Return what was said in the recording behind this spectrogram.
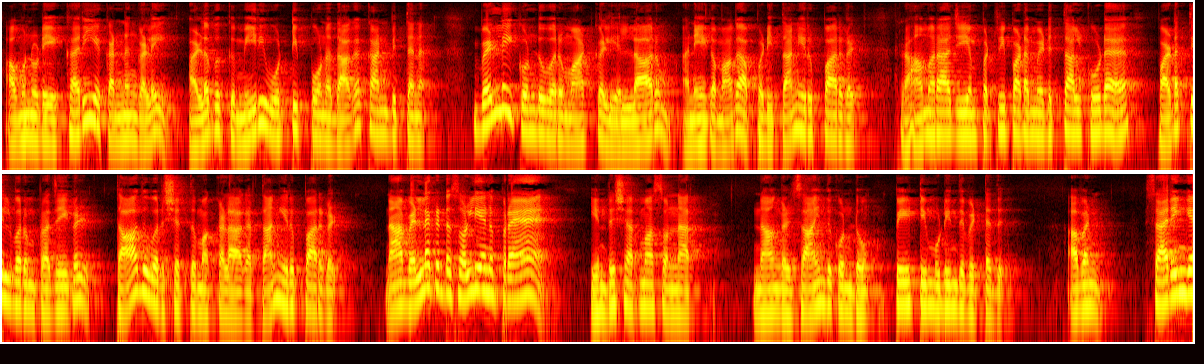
அவனுடைய கரிய கன்னங்களை அளவுக்கு மீறி ஒட்டிப்போனதாக காண்பித்தன. வெள்ளை கொண்டு வரும் ஆட்கள் எல்லாரும் அநேகமாக அப்படித்தான் இருப்பார்கள். ராமராஜ்யம் பற்றி படம் எடுத்தால் கூட படத்தில் வரும் பிரஜைகள் தாது வருஷத்து மக்களாகத்தான் இருப்பார்கள். நான் வெள்ளக்கிட்ட சொல்லி அனுப்புறேன் என்று சர்மா சொன்னார். நாங்கள் சாய்ந்து கொண்டோம். பேட்டி முடிந்து விட்டது அவன் சரிங்க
